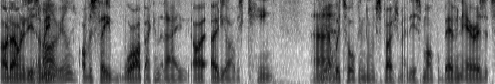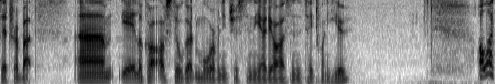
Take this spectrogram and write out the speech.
I don't know what it is. I mean, Oh, really? obviously, right back in the day, ODI was king. Uh, Yeah. We're talking, we've spoken about this, Michael Bevan eras, etc. But um, yeah, look, I've still got more of an interest in the ODIs than the T20. You? I like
